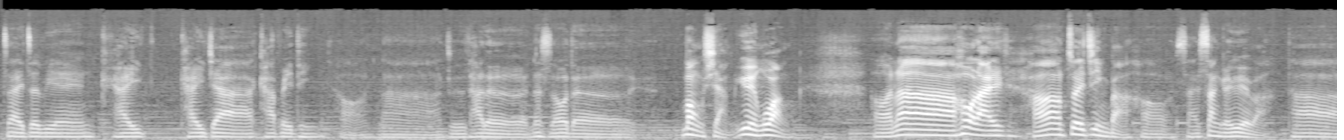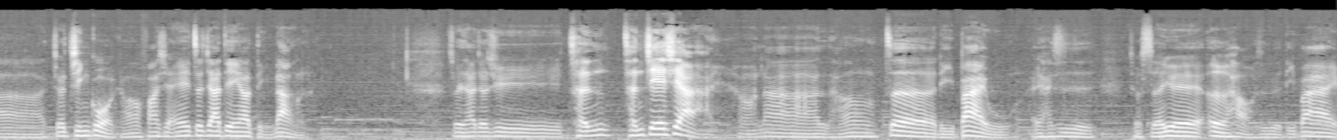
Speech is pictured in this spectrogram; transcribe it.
在这边开开一家咖啡厅，好，那就是他的那时候的梦想愿望。好，那后来好像最近吧，好，才上个月吧。他就经过，然后发现，哎，这家店要顶浪了，所以他就去承承接下来。好，那好像这礼拜五，哎，还是就十二月二号，是不是？礼拜，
